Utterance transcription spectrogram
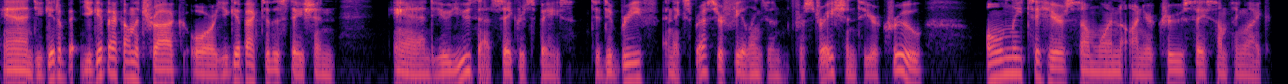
And you get a, you get back on the truck or you get back to the station and you use that sacred space to debrief and express your feelings and frustration to your crew only to hear someone on your crew say something like,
